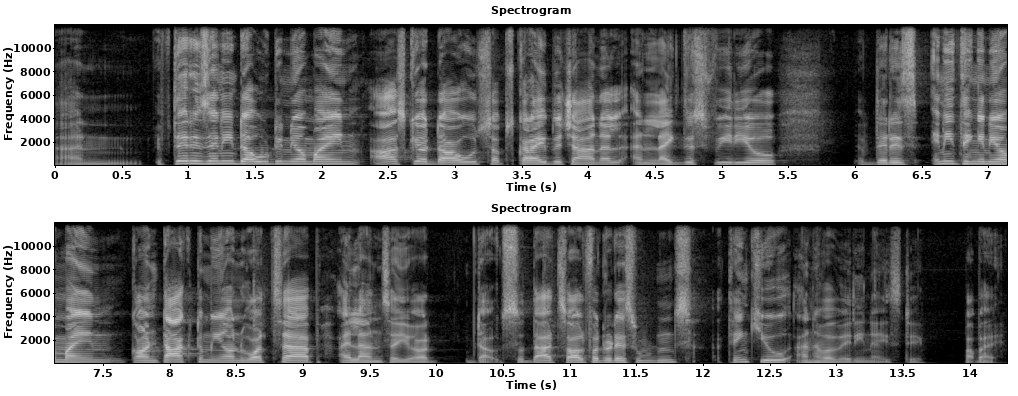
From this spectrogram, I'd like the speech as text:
And if there is any doubt in your mind, ask your doubt, subscribe the channel and like this video. If there is anything in your mind, contact me on WhatsApp. I'll answer your doubts. So that's all for today, students. Thank you and have a very nice day. Bye-bye.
